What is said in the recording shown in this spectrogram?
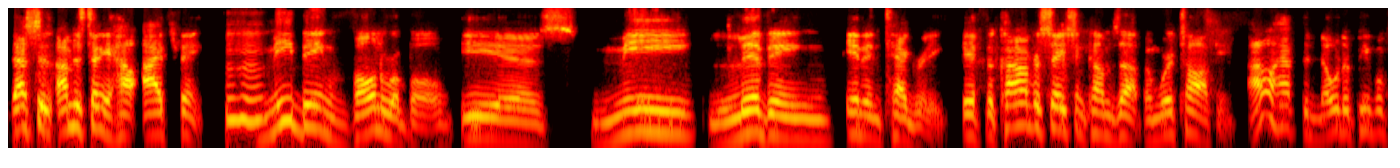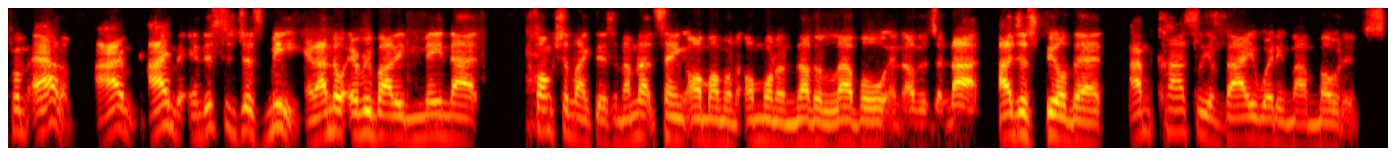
that's just I'm just telling you how I think. Mm-hmm. Me being vulnerable is me living in integrity. If the conversation comes up and we're talking, I don't have to know the people from Adam. I'm I'm and this is just me. And I know everybody may not function like this. And I'm not saying oh, I'm on, I'm on another level and others are not. I just feel that I'm constantly evaluating my motives.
